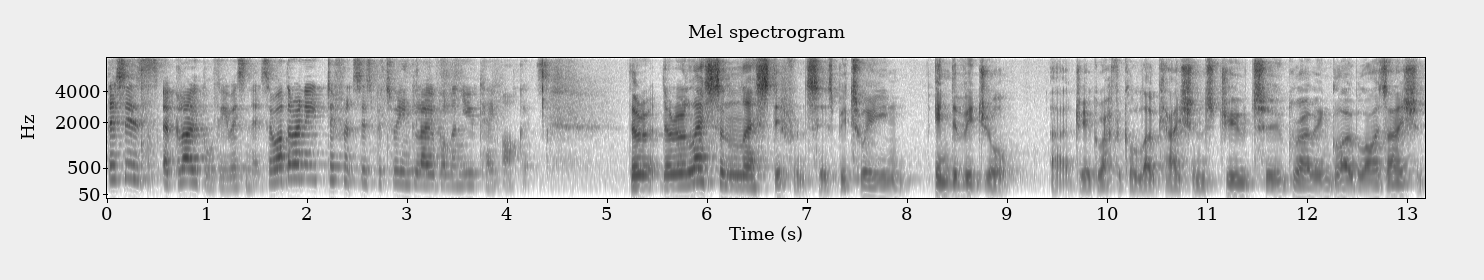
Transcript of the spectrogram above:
this is a global view, isn't it? So, are there any differences between global and UK markets? There are, there are less and less differences between individual uh, geographical locations due to growing globalisation.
